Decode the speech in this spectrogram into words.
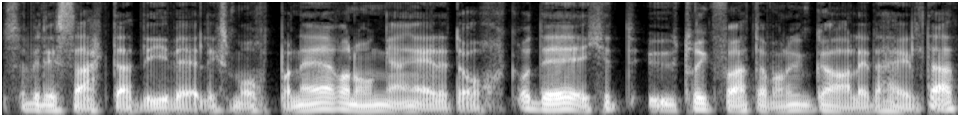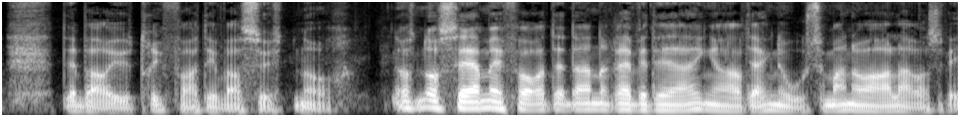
så ville jeg sagt at livet er liksom opp og ned, og noen ganger er det et ork. Og det er ikke et uttrykk for at det var noe galt i det hele tatt, det er bare uttrykk for at jeg var 17 år. Nå, ser vi i forhold til den revidering av diagnosemanualer osv.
